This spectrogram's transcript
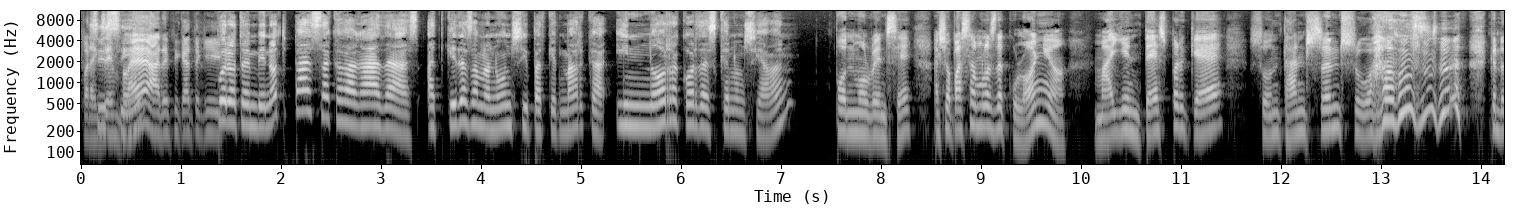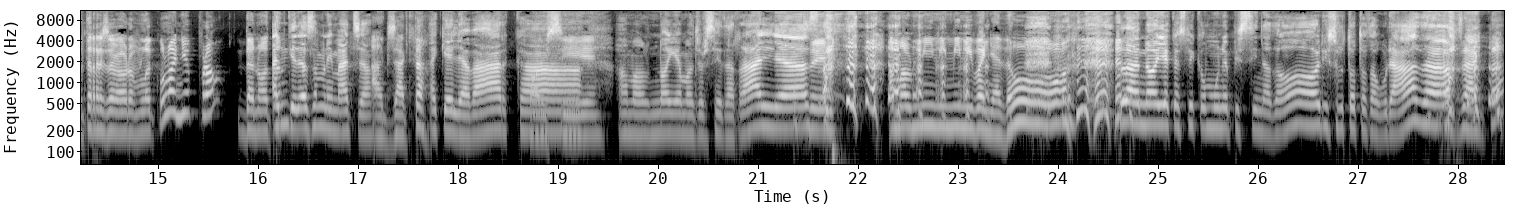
Per sí, exemple, sí. eh? Ara he ficat aquí... Però també no et passa que a vegades et quedes amb l'anunci perquè et marca i no recordes que anunciaven? Pot molt ben ser. Això passa amb les de Colònia. Mai he entès per què són tan sensuals, que no té res a veure amb la Colònia, però denoten... Et quedes amb la imatge. Exacte. Aquella barca, Ai, sí. amb el noi amb el jersei de ratlles, Sí, amb el mini, mini banyador. la noia que es fica en una piscina d'or i surt tota daurada. Exacte.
